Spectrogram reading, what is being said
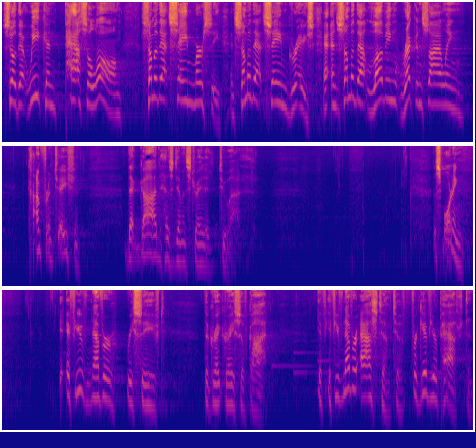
so that we can pass along some of that same mercy and some of that same grace and some of that loving, reconciling confrontation that God has demonstrated to us. This morning, if you've never received the great grace of God, if, if you've never asked Him to forgive your past and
